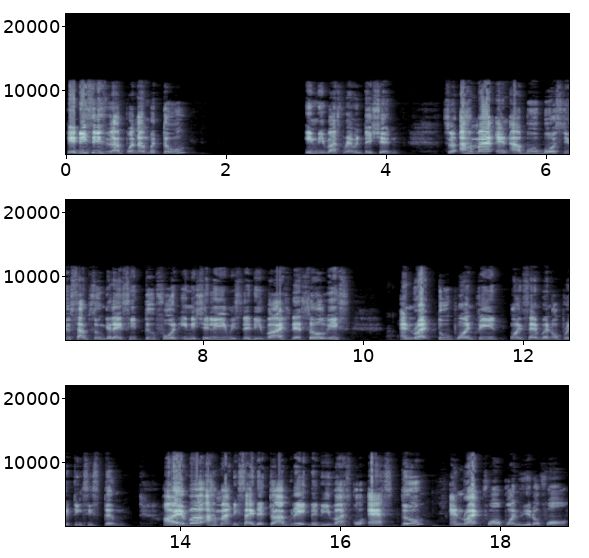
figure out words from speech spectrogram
Okay, this is example number two in device fragmentation. So Ahmad and Abu both use Samsung Galaxy 2 phone initially with the device that sold with Android 2.3.7 operating system. However, Ahmad decided to upgrade the device OS to Android 4.04.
